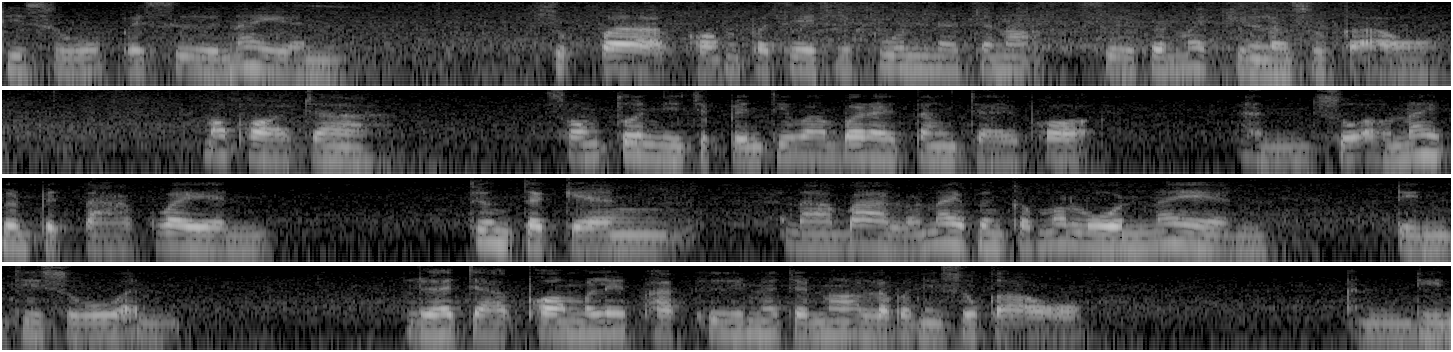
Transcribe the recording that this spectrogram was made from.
ที่สูไปซื้อในอันซุปเปอร์ของประเทศญี่ปุ่นนะจ๊ะเนาะซื้อเพิ่อนมากินแล้วสูก็เอามาพอจ้าสองต้นนี้จะเป็นที่ว่าบ่ได้ตั้งใจเพราะ อันสูเอาในเพิ่นไปตากไว้อันถึงตะแกงนาบ้านแล้วในเพิ่นก็มาโลนในอันดินที่สูอันเหลือจากพอมเมล็ดผักอื่นเนาจะนาะแล้วบัดนี้สูก็เอาอันดิน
